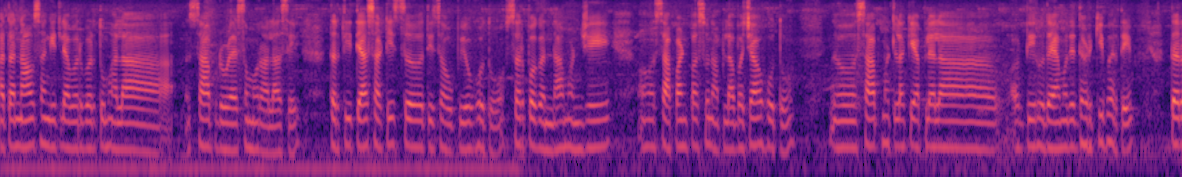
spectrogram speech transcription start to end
आता नाव सांगितल्याबरोबर तुम्हाला साप डोळ्यासमोर आला असेल तर ती त्यासाठीच तिचा उपयोग होतो. सर्पगंधा म्हणजे सापांपासून आपला बचाव होतो. साप म्हटला की आपल्याला अगदी हृदयामध्ये धडकी भरते. तर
